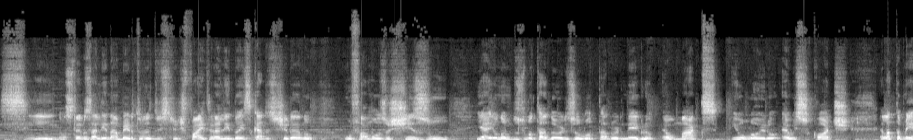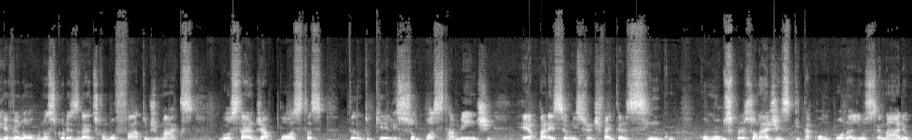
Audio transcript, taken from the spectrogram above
Sim, nós temos ali na abertura do Street Fighter ali dois caras tirando o famoso X1. E aí o nome dos lutadores, o lutador negro é o Max e o loiro é o Scott. Ela também revelou algumas curiosidades, como o fato de Max gostar de apostas, tanto que ele supostamente reapareceu em Street Fighter V como um dos personagens que está compondo ali o cenário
